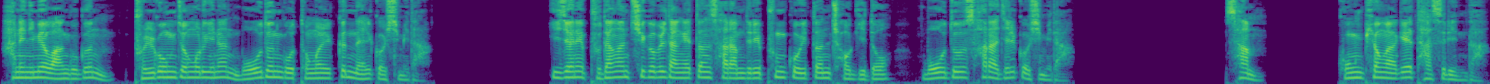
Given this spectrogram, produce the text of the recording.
하느님의 왕국은 불공정으로 인한 모든 고통을 끝낼 것입니다. 이전에 부당한 취급을 당했던 사람들이 품고 있던 저기도 모두 사라질 것입니다. 3. 공평하게 다스린다.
